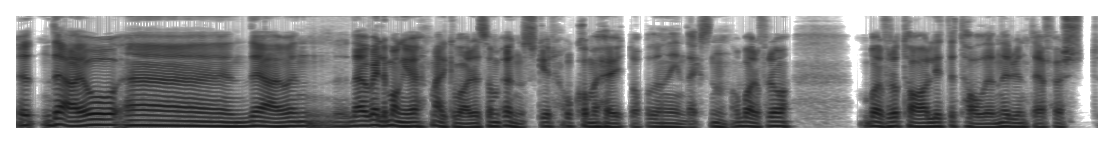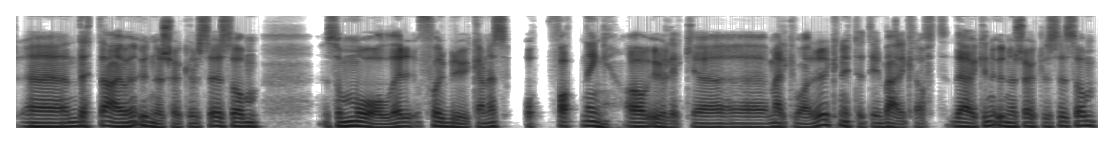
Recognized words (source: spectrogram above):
Eh, det er jo, eh, det er jo, en, det er jo veldig mange merkevarer som ønsker å komme høyt opp på denne indeksen. Og bare for å, bare for å ta litt detaljene rundt det først. Eh, Dette er jo en undersøkelse som, som måler forbrukernes oppfatning av ulike merkevarer knyttet til bærekraft. Det er jo ikke en undersøkelse som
